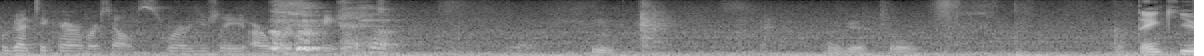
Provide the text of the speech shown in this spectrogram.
We've got to take care of ourselves. We're usually our worst patient. Mm. Okay. Well, thank you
